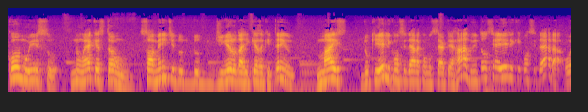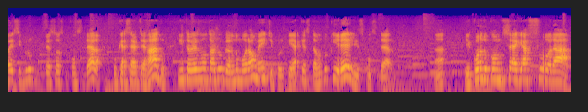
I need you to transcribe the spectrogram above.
como isso não é questão somente do, do dinheiro da riqueza que tem, mas do que ele considera como certo e errado, então se é ele que considera, ou esse grupo de pessoas que considera o que é certo e errado, então eles vão estar julgando moralmente, porque é a questão do que eles consideram. Né? E quando consegue aflorar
